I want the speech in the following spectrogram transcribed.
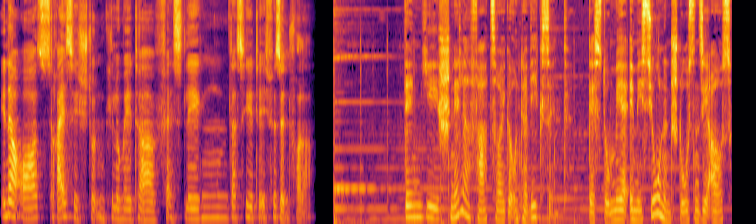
innerorts 30 Stundenkilometer festlegen. Das hielte ich für sinnvoller. Denn je schneller Fahrzeuge unterwegs sind, desto mehr Emissionen stoßen sie aus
